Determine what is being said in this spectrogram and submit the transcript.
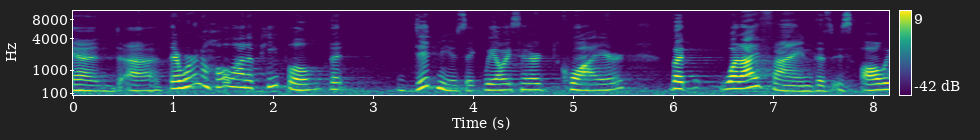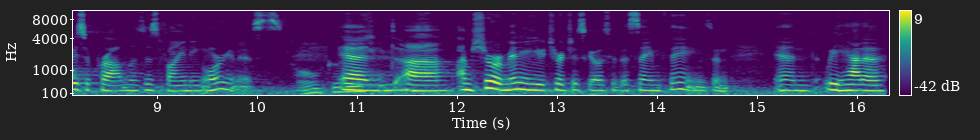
and uh, there weren't a whole lot of people that did music. We always had our choir, but what I find that is always a problem is, is finding organists. Oh, goodness, And yes. uh, I'm sure many of you churches go through the same things. And, and we had a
